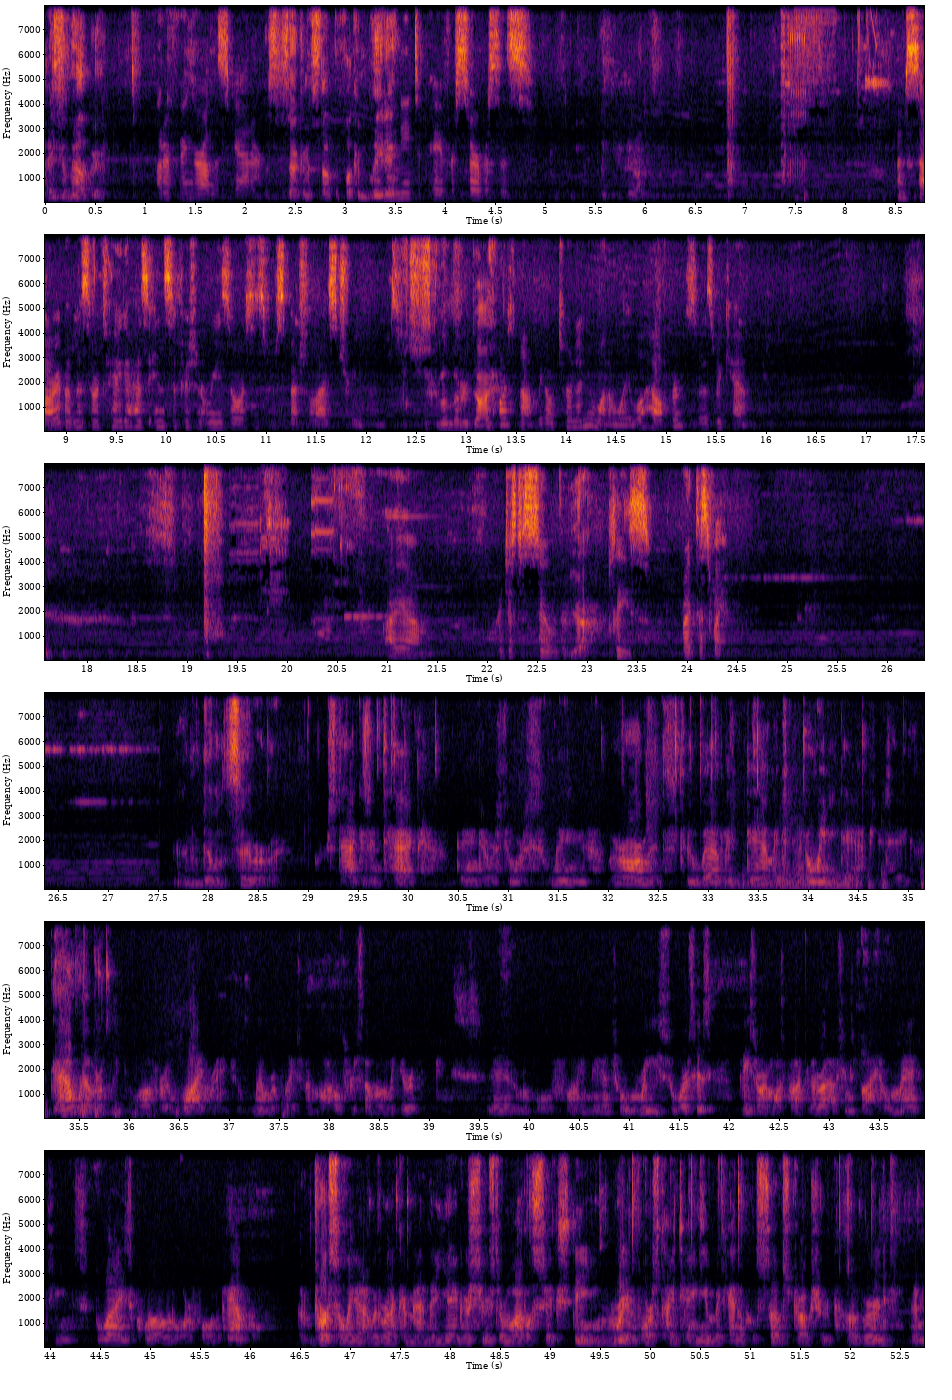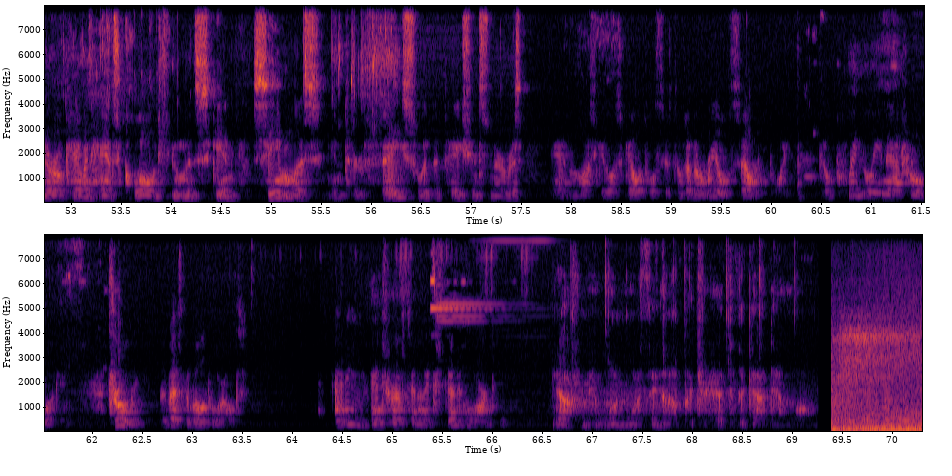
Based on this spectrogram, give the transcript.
I need some help here. Put her finger on the scanner. This Is not gonna stop the fucking You bleeding? need to pay for services. I'm sorry, but Miss Ortega has insufficient resources for specialized treatment. She's just gonna let her die? Of course not. We don't turn anyone away. We'll help her as soon as we can. I um, I just assumed that. Yeah. Please, right this way. You're gonna be able to save her, right? Stack is intact. Dangerous to her sleeve. Her arm is too badly damaged. We need to amputate. However, we do offer a wide range of limb replacement models for someone with your considerable financial resources. These are our most popular options Biomet, Gene Splice, Clone, or Full Mechanical. Personally, I would recommend the Jaeger Schuster Model 16, reinforced titanium mechanical substructure covered in a neurocam enhanced cloned human skin, seamless interface with the patient's nervous musculoskeletal systems, and the real selling point, completely natural looking. Truly, the best of both worlds. Any interest in an extended warranty? You offer me one more thing and I'll put your head to the goddamn wall.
